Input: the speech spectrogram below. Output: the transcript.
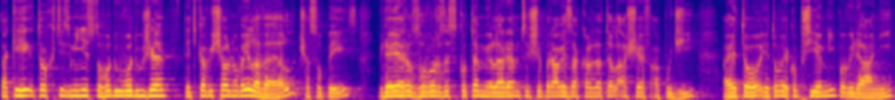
taky to chci zmínit z toho důvodu, že teďka vyšel nový level, časopis, kde je rozhovor se Scottem Millerem, což je právě zakladatel a šéf Apogee. A je to, je to jako příjemný povídání.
